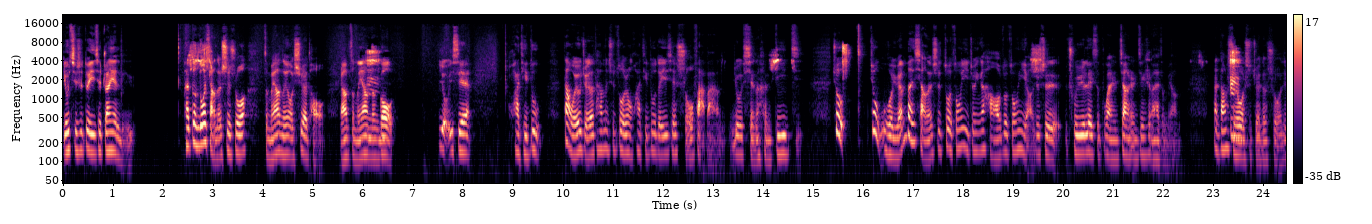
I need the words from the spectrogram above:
尤其是对一些专业领域。他更多想的是说，怎么样能有噱头，然后怎么样能够有一些话题度，但我又觉得他们去做这种话题度的一些手法吧，又显得很低级。就就我原本想的是做综艺就应该好好做综艺啊，就是出于类似不管是匠人精神还是怎么样的。但当时我是觉得说，就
